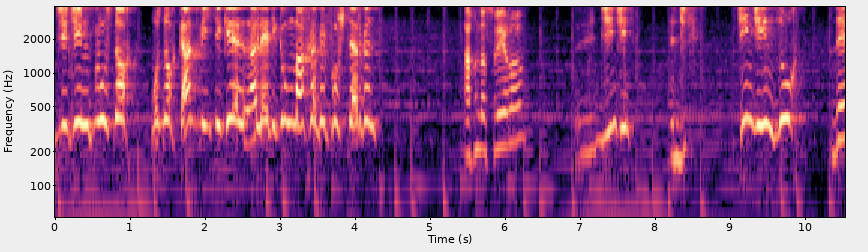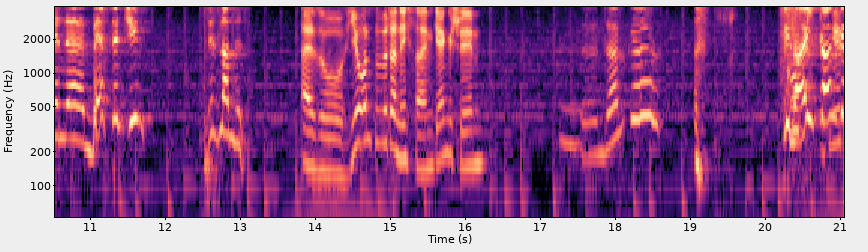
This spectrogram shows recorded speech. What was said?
Jinjin muss noch, muss noch ganz wichtige Erledigungen machen, bevor sterben. Ach, und das wäre? Jinjin, Jinjin sucht den äh, besten Jin des Landes. Also, hier unten wird er nicht sein. Gern geschehen. Äh, danke. Vielleicht danke.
